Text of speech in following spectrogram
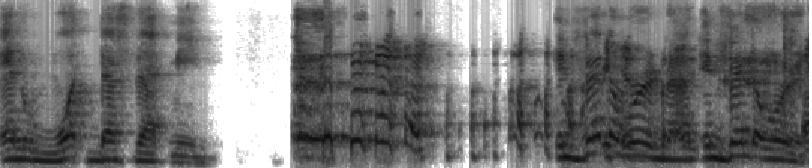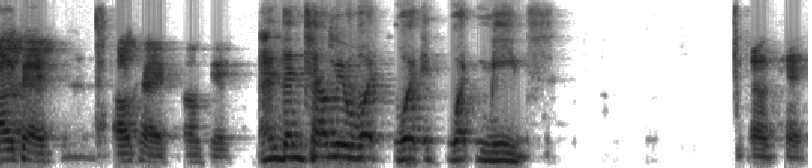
and what does that mean? Invent a word, man. Invent a word, okay, okay, okay, and then tell me what what it, what means. okay.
